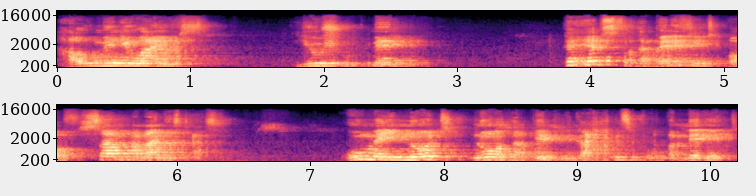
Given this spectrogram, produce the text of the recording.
how many wives you should marry. Perhaps for the benefit of some amongst us who may not know the biblical principle of marriage,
